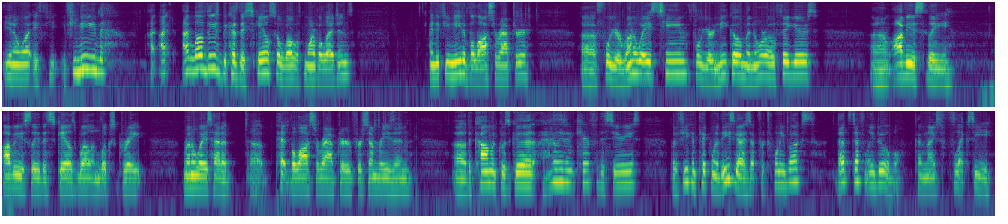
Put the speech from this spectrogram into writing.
you know what? If you, if you need, I, I, I love these because they scale so well with Marvel Legends. And if you need a Velociraptor uh, for your Runaways team, for your Nico Minoru figures, um, obviously, obviously this scales well and looks great. Runaways had a, a pet Velociraptor for some reason. Uh, the comic was good. I really didn't care for the series, but if you can pick one of these guys up for 20 bucks, that's definitely doable. Got a nice flexy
